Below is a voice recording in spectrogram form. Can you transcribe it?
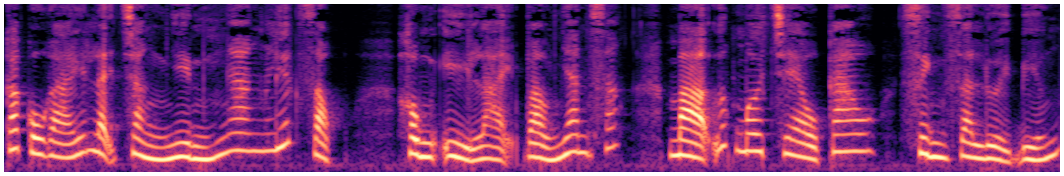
các cô gái lại chẳng nhìn ngang liếc dọc, không ỉ lại vào nhan sắc mà ước mơ trèo cao, sinh ra lười biếng.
